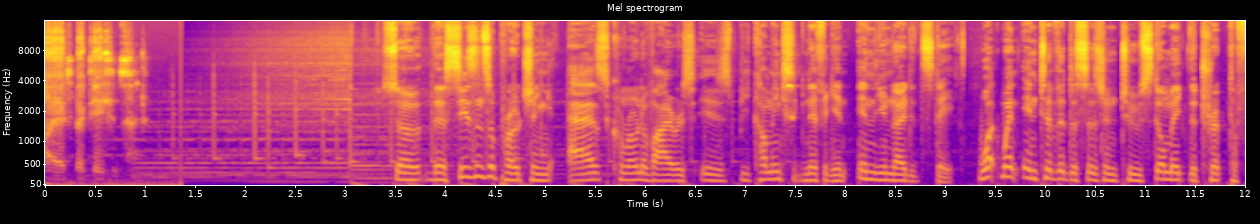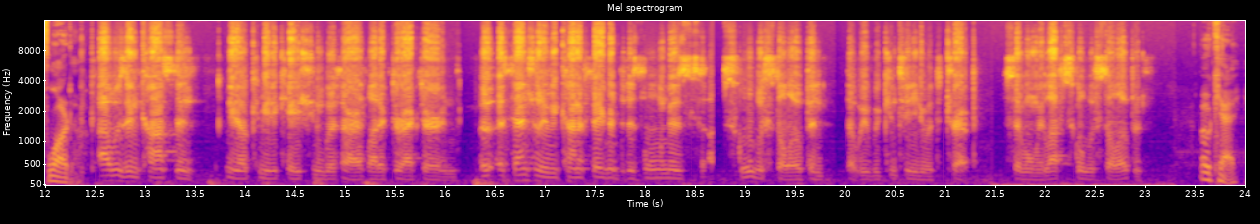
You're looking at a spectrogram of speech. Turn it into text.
high expectations. So the season's approaching as coronavirus is becoming significant in the United States. What went into the decision to still make the trip to Florida? I was in constant, you know, communication with our athletic director, and uh, essentially we kind of figured that as long as school was still open, that we would continue with the trip. So when we left, school was still open. Okay,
